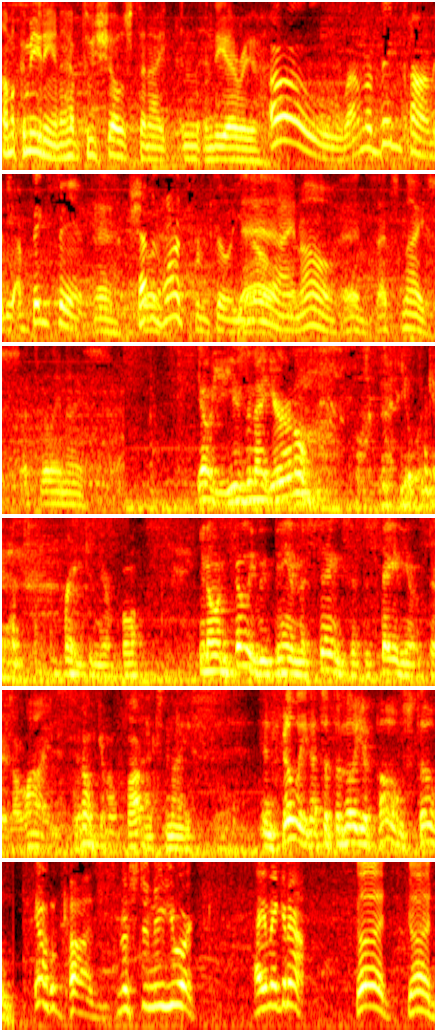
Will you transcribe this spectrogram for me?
I'm a comedian. I have two shows tonight in, in the area. Oh, I'm a big comedy, a big fan. Yeah, Kevin. Hart's from Philly, you Yeah, know. I know. It's, that's nice. That's really nice. Yo, you using that urinal? Fuck, not you again. Breaking your balls. You know, in Philly, we pee in the sinks at the stadium if there's a line. We don't give a fuck. That's nice. In Philly, that's a familiar pose too. Yo, cuz, Mr. New York. How you making out? Good, good.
